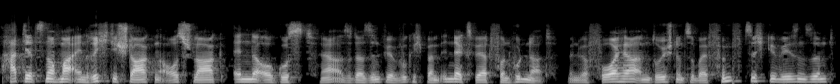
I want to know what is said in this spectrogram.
hat jetzt nochmal einen richtig starken Ausschlag Ende August. Ja, also da sind wir wirklich beim Indexwert von 100. Wenn wir vorher im Durchschnitt so bei 50 gewesen sind,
